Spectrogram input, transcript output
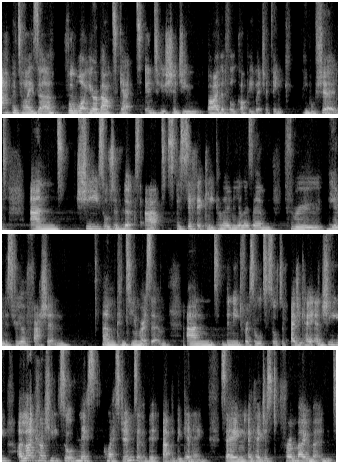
appetizer for what you're about to get into should you buy the full copy, which I think people should. And she sort of looks at specifically colonialism through the industry of fashion and consumerism and the need for us all to sort of educate. And she i like how she sort of lists questions at the bit at the beginning saying okay just for a moment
